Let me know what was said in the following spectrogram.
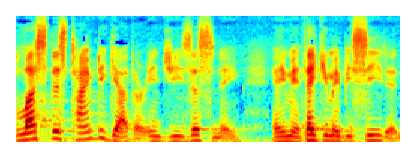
Bless this time together in Jesus' name. Amen. Thank you. you may be seated.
